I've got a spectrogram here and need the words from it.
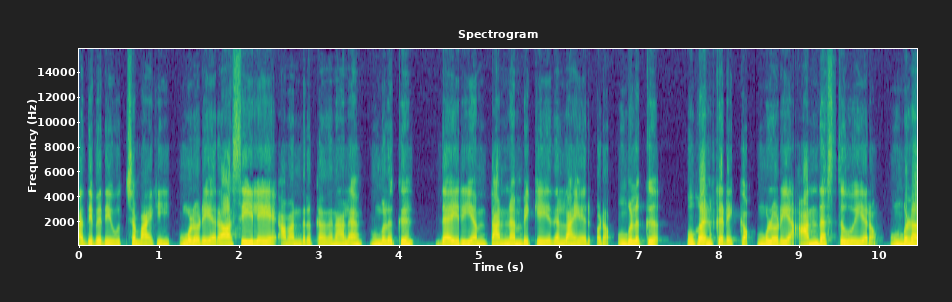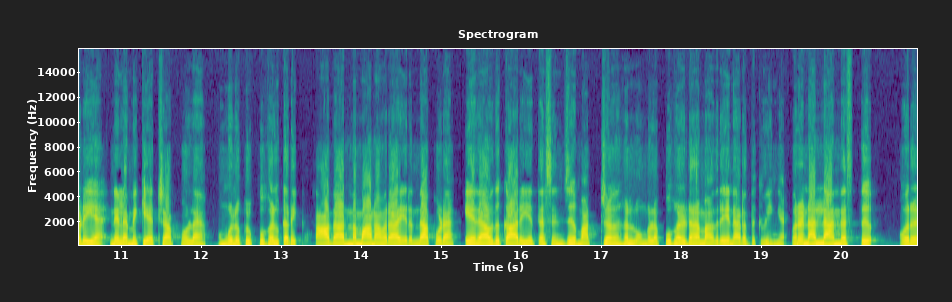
அதிபதி உச்சமாகி உங்களுடைய ராசியிலேயே அமர்ந்திருக்கிறதுனால உங்களுக்கு தைரியம் தன்னம்பிக்கை இதெல்லாம் ஏற்படும். உங்களுக்கு புகழ் கிடைக்கும். உங்களுடைய அந்தஸ்து உயரும். உங்களுடைய நிலைமைக்கு ஏற்றா போல உங்களுக்கு புகழ் கிடைக்கும். சாதாரணமானவரா இருந்தா கூட ஏதாவது காரியத்தை செஞ்சு மற்றவர்கள் உங்களை புகழ்ற மாதிரி நடந்துக்குவீங்க. ஒரு நல்ல அந்தஸ்து ஒரு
